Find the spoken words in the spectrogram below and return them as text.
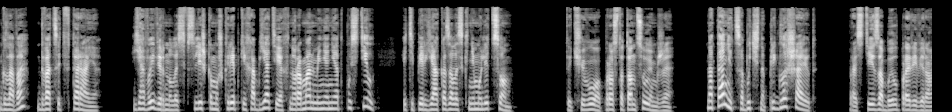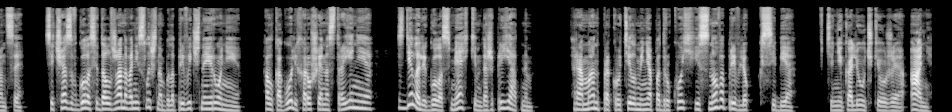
Глава 22. Я вывернулась в слишком уж крепких объятиях, но Роман меня не отпустил, и теперь я оказалась к нему лицом. «Ты чего? Просто танцуем же». На танец обычно приглашают. «Прости, забыл про реверансы». Сейчас в голосе Должанова не слышно было привычной иронии. Алкоголь и хорошее настроение сделали голос мягким, даже приятным. Роман прокрутил меня под рукой и снова привлек к себе. «Втяни колючки уже, Ань».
